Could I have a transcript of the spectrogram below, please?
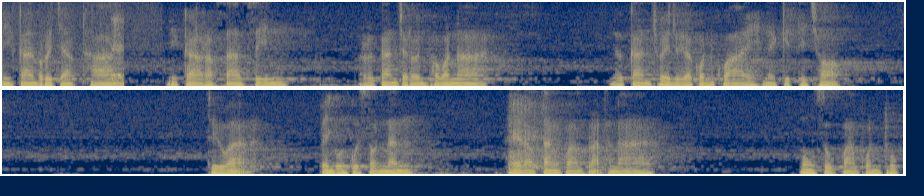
มีการบริจาคทาน มีการรักษาศีล หรือการเจริญภาวนา หรือการช่วยเหลือขนขวายในกิจที่ชอบ ถือว่าเป็นบุญกุศลนั้น ให้เราตั้งความปรารถนา มุ่งสู่ความพ้นทุกข์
